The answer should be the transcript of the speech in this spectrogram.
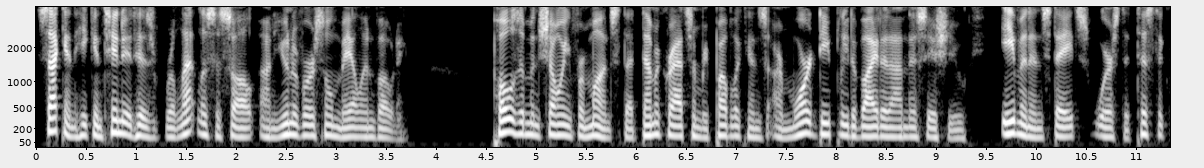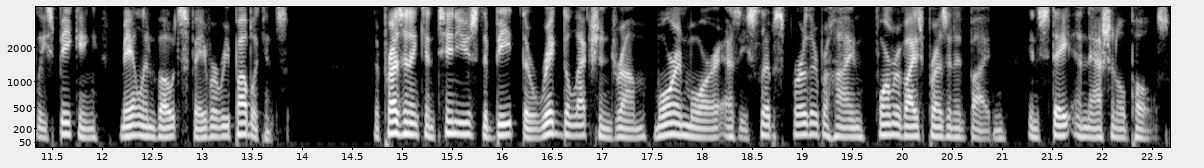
Second, he continued his relentless assault on universal mail in voting. Polls have been showing for months that Democrats and Republicans are more deeply divided on this issue, even in states where, statistically speaking, mail in votes favor Republicans. The president continues to beat the rigged election drum more and more as he slips further behind former Vice President Biden in state and national polls.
